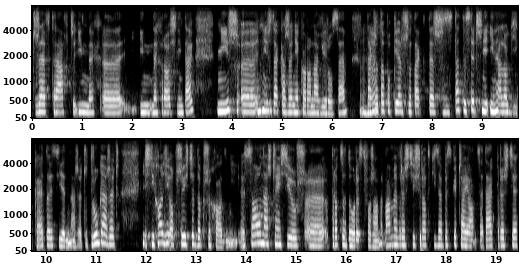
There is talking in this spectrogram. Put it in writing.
drzew, traw czy innych, e, innych roślin, tak, niż, e, niż zakażenie koronawirusem. Mhm. Także to po pierwsze tak też statystycznie i na logikę, to jest jedna rzecz. Druga rzecz, jeśli chodzi o przyjście do przychodni, są na szczęście już e, procedury stworzone. Mamy wreszcie środki zabezpieczające, tak, wreszcie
